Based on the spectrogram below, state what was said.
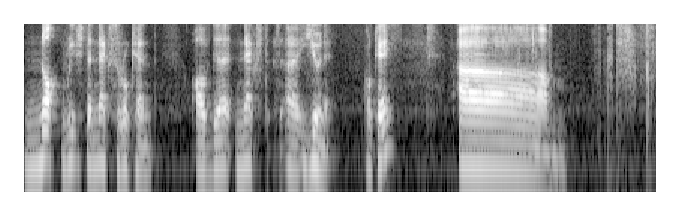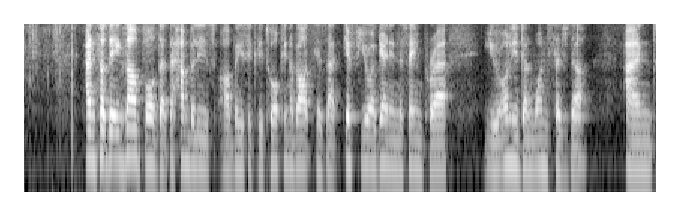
not reached the next rukn of the next uh, unit. Okay? Um, and so the example that the Hanbalis are basically talking about is that if you're again in the same prayer, you only done one sajda, and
